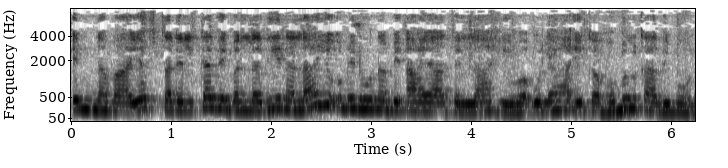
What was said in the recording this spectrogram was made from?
انما يفتر الكذب الذين لا يؤمنون بآيات الله واولئك هم الكاذبون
